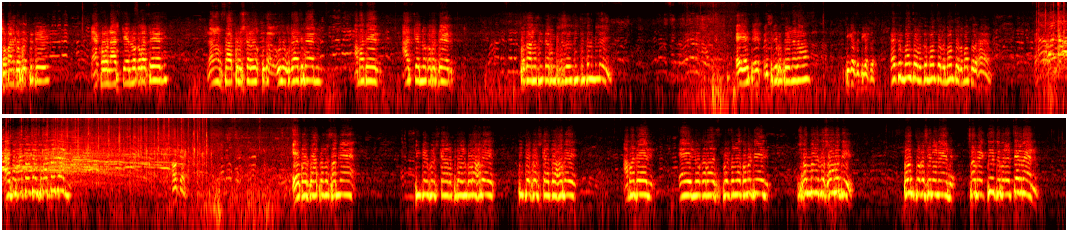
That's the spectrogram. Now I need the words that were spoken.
সম্মানিত উপস্থিতি, এখন আজকে লোকবাসের রানার সাহ পুরস্কার উঠে দিবেন। আমাদের আজকের লোকবাসের প্রধান অতিথি এবং বিশেষ অতিথি মিলেই। এই ঠিক আছে ঠিক আছে। এই, তুমি মঞ্চ তুমি মঞ্চ মঞ্চ মঞ্চ হ্যাঁ। এখন হাত পর্যায়ে আপনাদের সামনে তৃতীয় পুরস্কার বিতরণ করা হবে। তৃতীয় পুরস্কার দেওয়া হবে আমাদের এই লোকাবাস পরিচালনা কমিটির সম্মানিত সভাপতি পঞ্চকাশ ইউনিয়নের সাবেক দুই চেয়ারম্যান,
